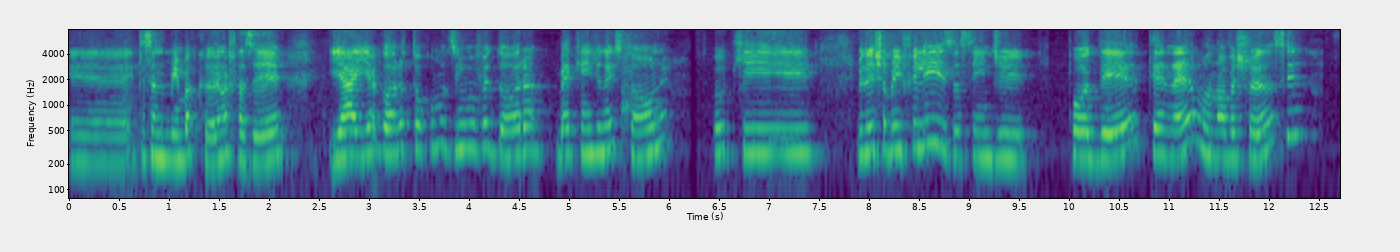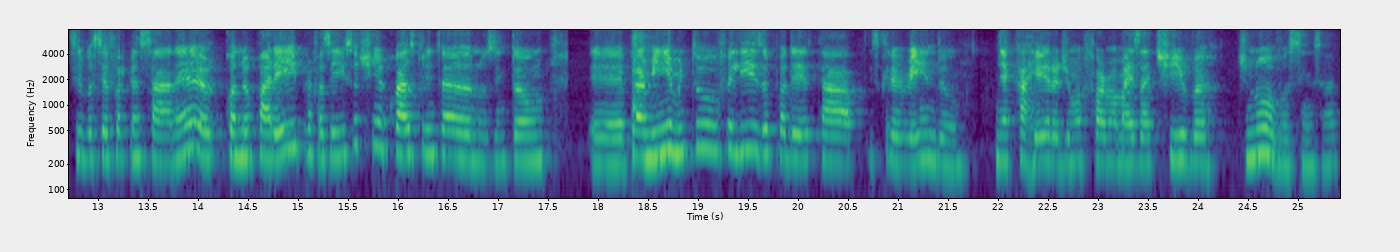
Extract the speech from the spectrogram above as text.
é, está sendo bem bacana fazer. E aí agora eu estou como desenvolvedora back-end na Stone, o que me deixa bem feliz, assim, de poder ter, né, uma nova chance. Se você for pensar, né, quando eu parei para fazer isso, eu tinha quase 30 anos, então, é, para mim é muito feliz eu poder estar tá escrevendo minha carreira de uma forma mais ativa de novo, assim, sabe?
